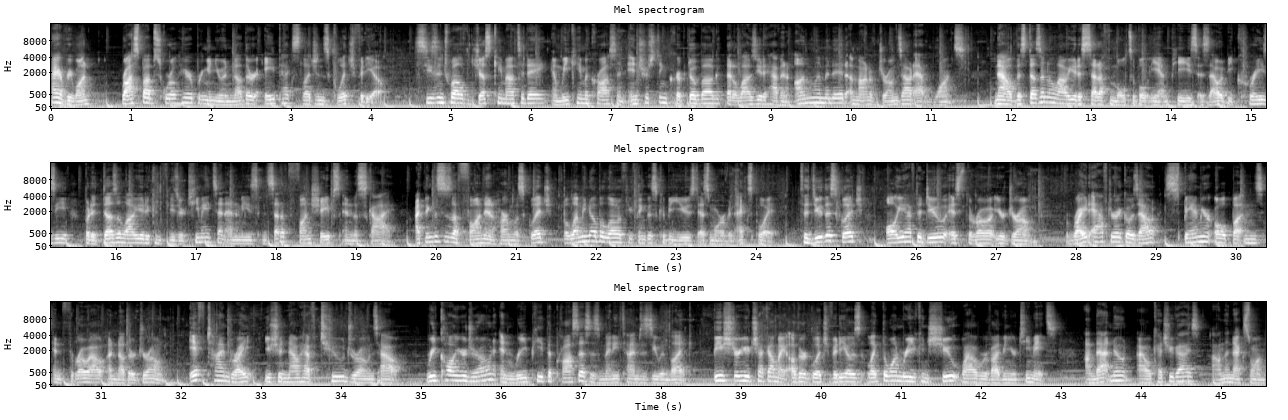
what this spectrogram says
Hi everyone, Ross Bob Squirrel here bringing you another Apex Legends glitch video. Season 12 just came out today and we came across an interesting crypto bug that allows you to have an unlimited amount of drones out at once. Now, this doesn't allow you to set up multiple EMPs as that would be crazy, but it does allow you to confuse your teammates and enemies and set up fun shapes in the sky. I think this is a fun and harmless glitch, but let me know below if you think this could be used as more of an exploit. To do this glitch, all you have to do is throw out your drone. Right after it goes out, spam your ult buttons and throw out another drone. If timed right, you should now have two drones out. Recall your drone and repeat the process as many times as you would like. Be sure you check out my other glitch videos like the one where you can shoot while reviving your teammates. On that note, I will catch you guys on the next one.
